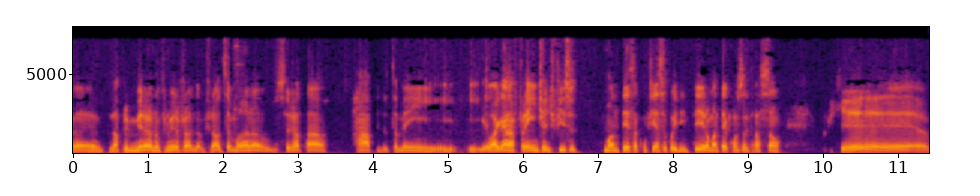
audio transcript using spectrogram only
é, na primeira, no primeiro final, final de semana, você já está rápido também e, e largar na frente. É difícil manter essa confiança a corrida inteira, manter a concentração, porque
